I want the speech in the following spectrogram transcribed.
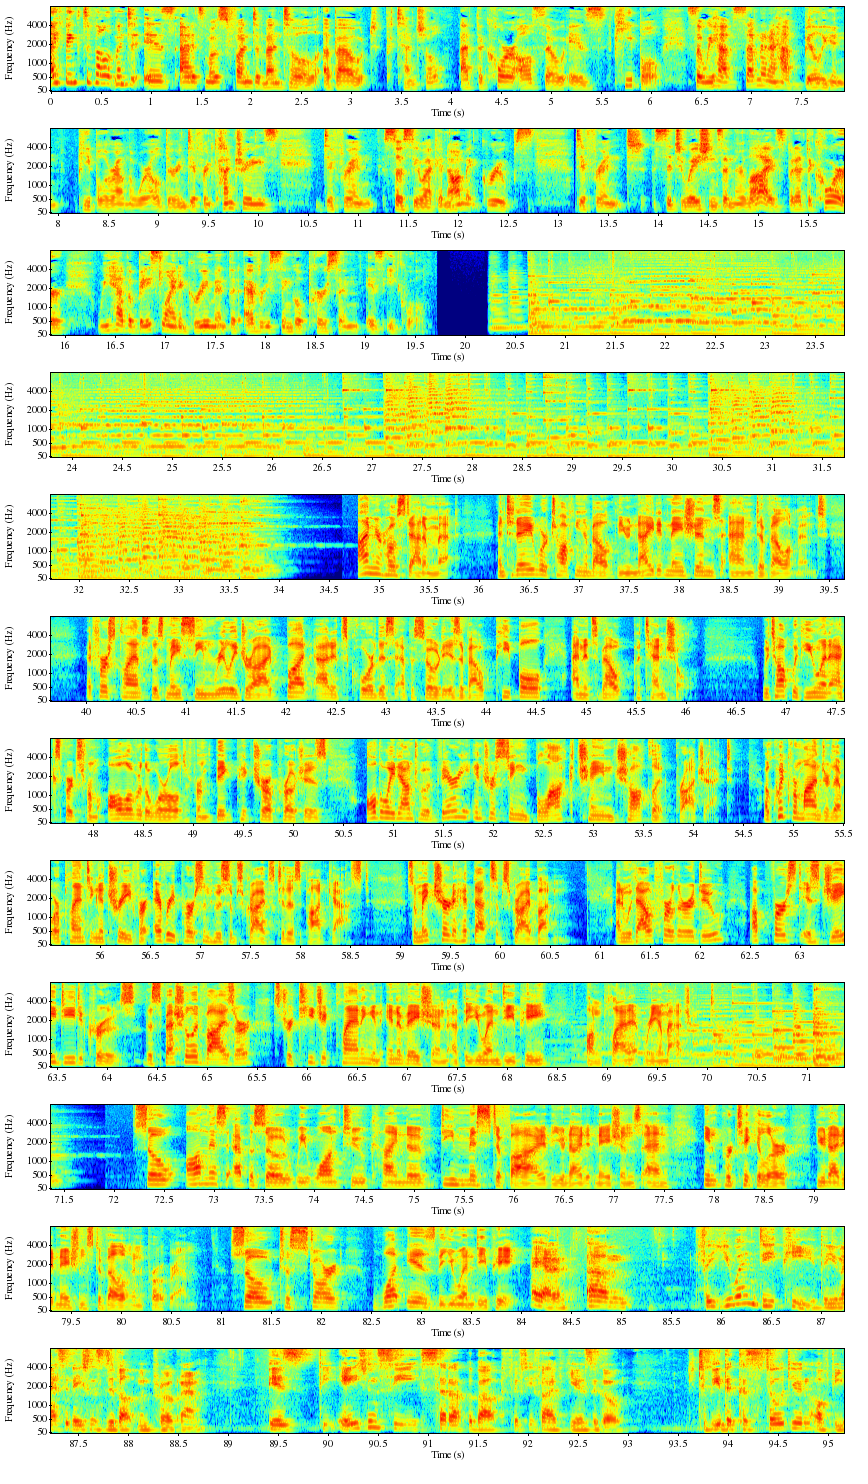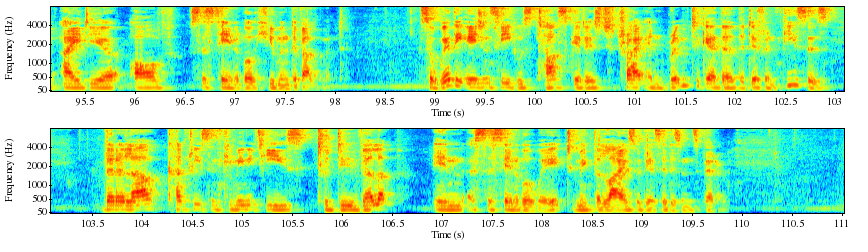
I think development is at its most fundamental about potential. At the core also is people. So we have seven and a half billion people around the world. They're in different countries, different socioeconomic groups, different situations in their lives. But at the core, we have a baseline agreement that every single person is equal. I'm your host, Adam Met, and today we're talking about the United Nations and development. At first glance, this may seem really dry, but at its core, this episode is about people and it's about potential. We talk with UN experts from all over the world, from big picture approaches all the way down to a very interesting blockchain chocolate project. A quick reminder that we're planting a tree for every person who subscribes to this podcast. So make sure to hit that subscribe button. And without further ado, up first is JD D'Cruz, the Special Advisor, Strategic Planning and Innovation at the UNDP on Planet Reimagined. So, on this episode, we want to kind of demystify the United Nations and, in particular, the United Nations Development Program. So, to start, what is the UNDP? Hey, Adam. Um, the UNDP, the United Nations Development Program, is the agency set up about 55 years ago to be the custodian of the idea of sustainable human development. So we're the agency whose task it is to try and bring together the different pieces that allow countries and communities to develop in a sustainable way to make the lives of their citizens better.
